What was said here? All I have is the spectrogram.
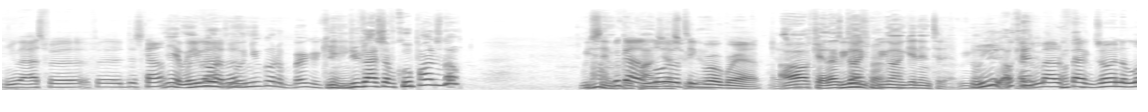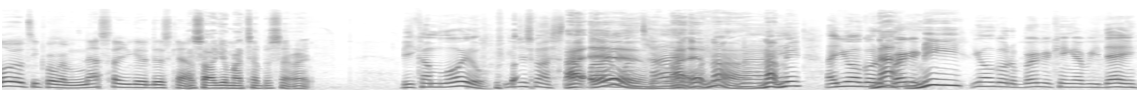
and You ask for for a discount. Yeah, when way you go guys are? when you go to Burger You, King, you guys have coupons though? we send we got a coupons, yes, loyalty program. Yes, Oh, okay, that's we gonna different. we gonna get into that. We gonna We- get into okay. As a matter of okay. fact, join the loyalty program. And that's how you get a discount. That's how I get my ten percent right. That. Become loyal. You just gonna stop I by one am. time. I am. Nah, You know what not I mean? me. Like you gonna go to Not Burger me. you gonna go to Burger King every day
